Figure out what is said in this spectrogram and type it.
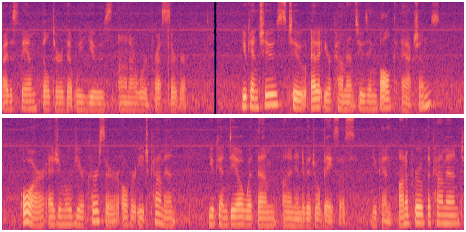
by the spam filter that we use on our WordPress server. You can choose to edit your comments using bulk actions, or as you move your cursor over each comment, you can deal with them on an individual basis. You can unapprove the comment,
